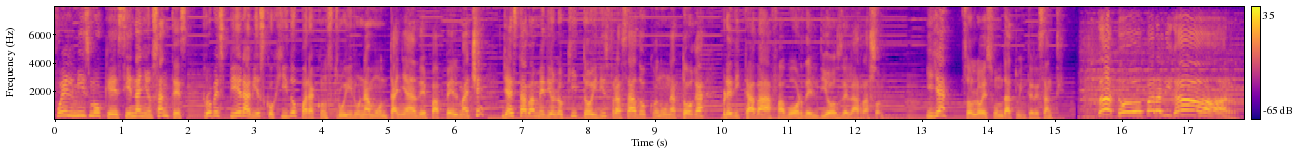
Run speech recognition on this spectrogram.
fue el mismo que 100 años antes Robespierre había escogido para construir una montaña de papel maché. Ya estaba medio loquito y disfrazado con una toga, predicaba a favor del dios de la razón. Y ya, solo es un dato interesante. ¡Dato para ligar!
